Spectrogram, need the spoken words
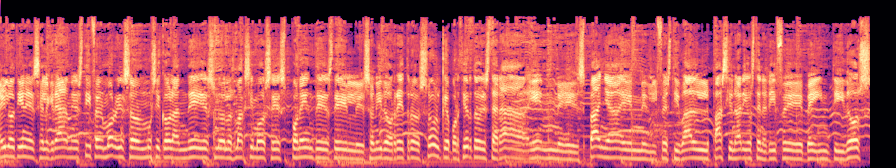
Ahí lo tienes, el gran Stephen Morrison, músico holandés, uno de los máximos exponentes del sonido retro soul, que por cierto estará en España en el Festival Pasionarios Tenerife 22.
